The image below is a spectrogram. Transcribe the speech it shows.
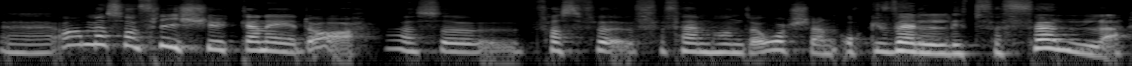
Eh, ja, men som frikyrkan är idag, alltså, fast för, för 500 år sedan. Och väldigt förföljda.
